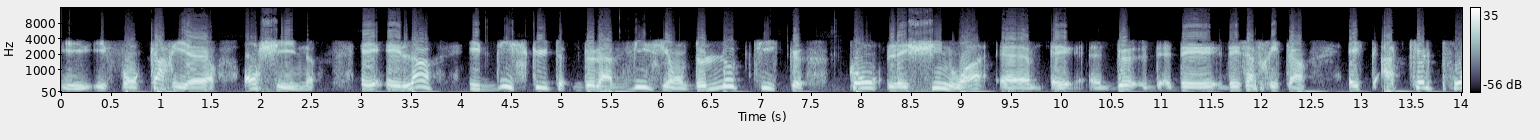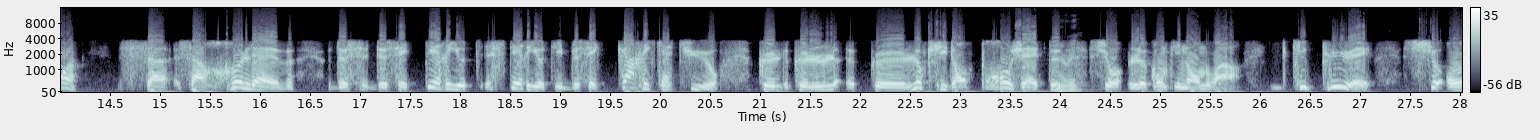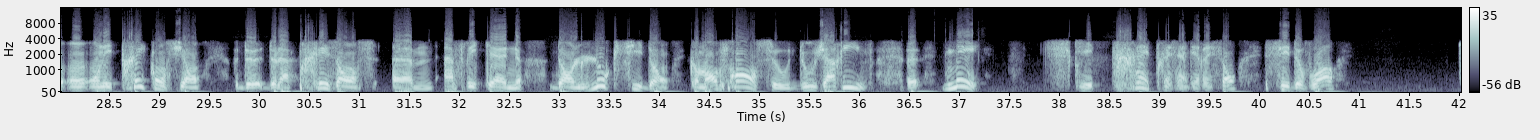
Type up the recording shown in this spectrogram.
font carrière en Chine. Et, là, ils discutent de la vision, de l'optique qu'ont les Chinois euh, et des, des Africains, et à quel point ça, ça relève de, de ces stéréotypes, de ces caricatures que, l'Occident projette ah sur le continent noir. Qui plus est, on, on, est très conscient de, de la présence euh, africaine dans l'Occident, comme en France, d'où j'arrive. Euh, mais ce qui est très très intéressant, c'est de voir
